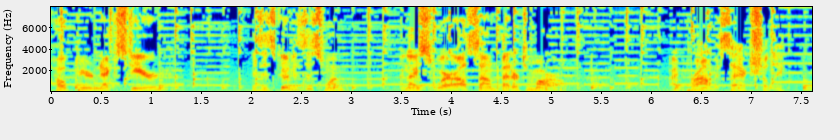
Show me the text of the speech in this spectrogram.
hope your next year is as good as this one. And I swear I'll sound better tomorrow. I promise, actually.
